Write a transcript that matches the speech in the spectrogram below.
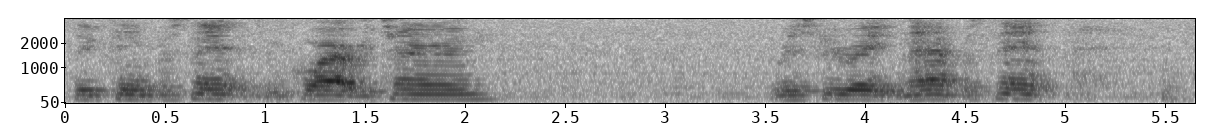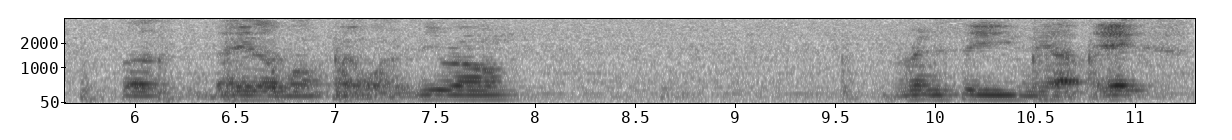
16% is required return. Risk-free rate 9% plus beta 1.10. Parentheses, we have x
